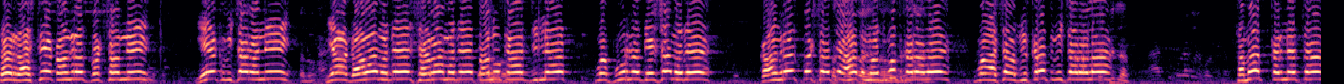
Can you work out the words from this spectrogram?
तर राष्ट्रीय काँग्रेस पक्षाने एक विचाराने या गावामध्ये शहरामध्ये तालुक्यात जिल्ह्यात व पूर्ण देशामध्ये काँग्रेस पक्षाचे हात मजबूत करावे व अशा विकृत विचाराला समाप्त करण्याचा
